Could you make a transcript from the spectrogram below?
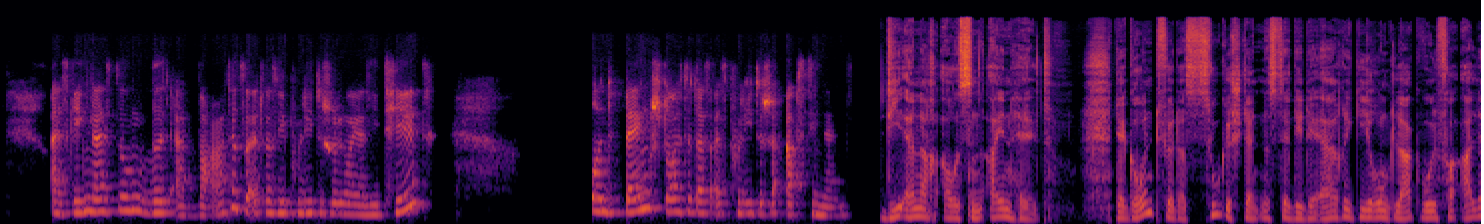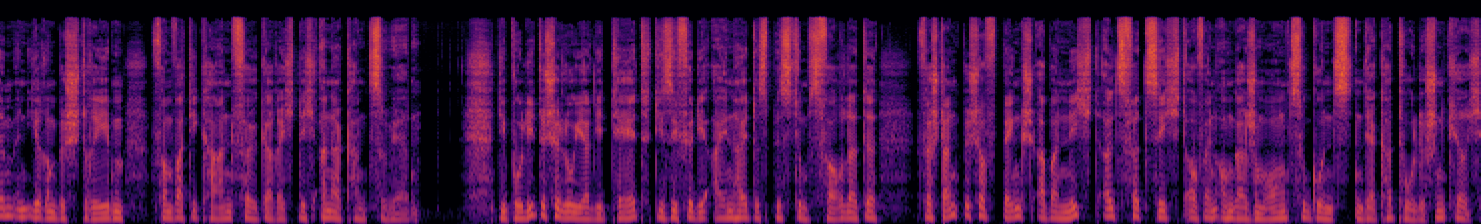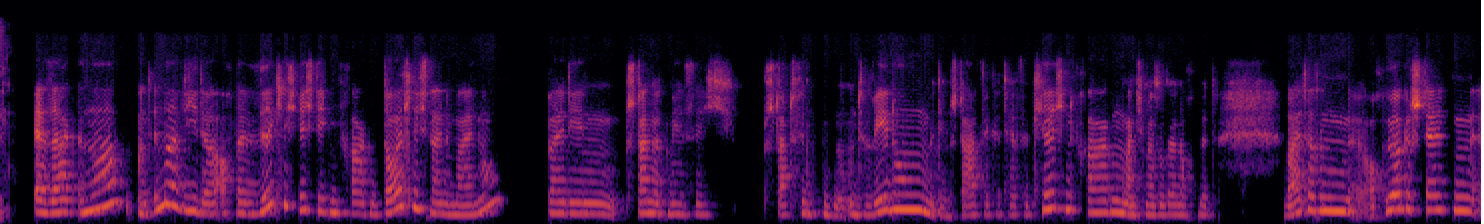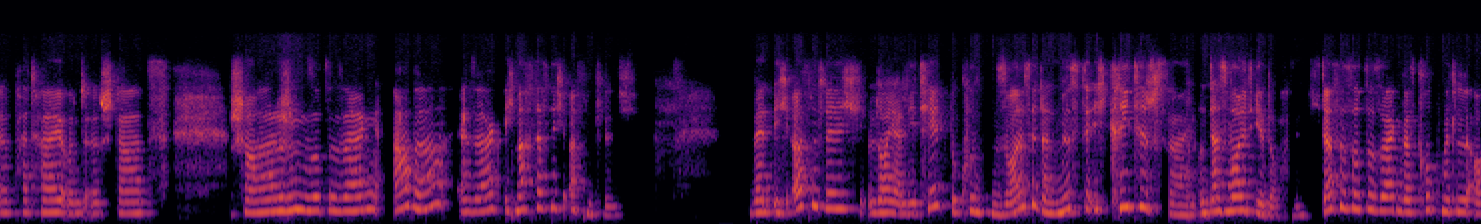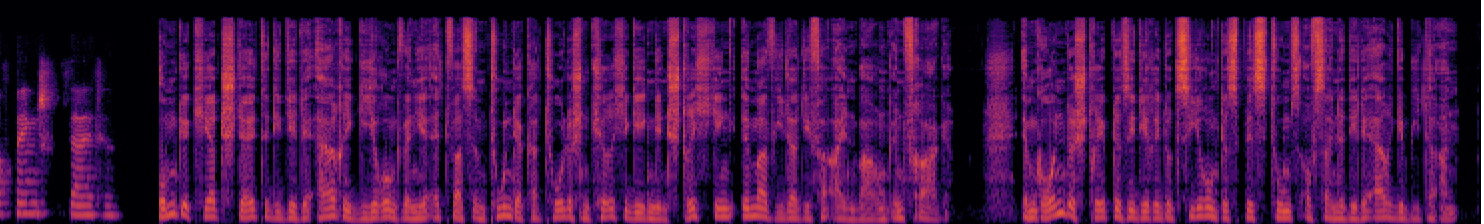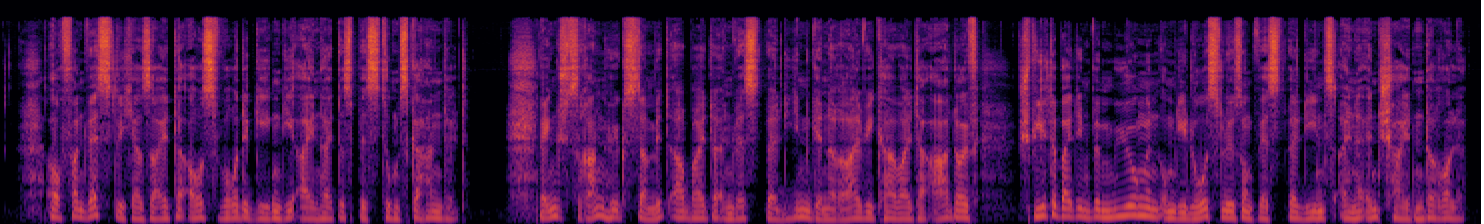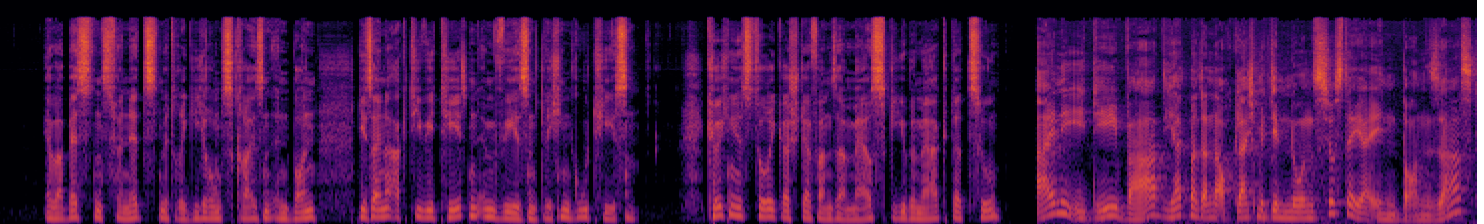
als Gegenleistung wird erwartet so etwas wie politische Loyalität und Bengsch deutet das als politische Abstinenz. Die er nach außen einhält. Der Grund für das Zugeständnis der DDR-Regierung lag wohl vor allem in ihrem Bestreben, vom Vatikan völkerrechtlich anerkannt zu werden. Die politische Loyalität, die sie für die Einheit des Bistums forderte, verstand Bischof Bengsch aber nicht als Verzicht auf ein Engagement zugunsten der katholischen Kirche. Er sagt immer und immer wieder, auch bei wirklich wichtigen Fragen, deutlich seine Meinung. Bei den standardmäßig stattfindenden Unterredungen mit dem Staatssekretär für Kirchenfragen, manchmal sogar noch mit weiteren, äh, auch höher gestellten äh, Partei- und äh, Staatschargen sozusagen. Aber er sagt, ich mache das nicht öffentlich. Wenn ich öffentlich Loyalität bekunden sollte, dann müsste ich kritisch sein. Und das wollt ihr doch nicht. Das ist sozusagen das Druckmittel auf Bengs Seite. Umgekehrt stellte die DDR-Regierung, wenn ihr etwas im Tun der katholischen Kirche gegen den Strich ging, immer wieder die Vereinbarung in Frage. Im Grunde strebte sie die Reduzierung des Bistums auf seine DDR-Gebiete an. Auch von westlicher Seite aus wurde gegen die Einheit des Bistums gehandelt. Bengschs ranghöchster Mitarbeiter in Westberlin, Generalvikar Walter Adolf, spielte bei den Bemühungen um die Loslösung Westberlins eine entscheidende Rolle. Er war bestens vernetzt mit Regierungskreisen in Bonn, die seine Aktivitäten im Wesentlichen guthießen. Kirchenhistoriker Stefan Samerski bemerkt dazu, eine Idee war, die hat man dann auch gleich mit dem Nuntius, der ja in Bonn saß,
